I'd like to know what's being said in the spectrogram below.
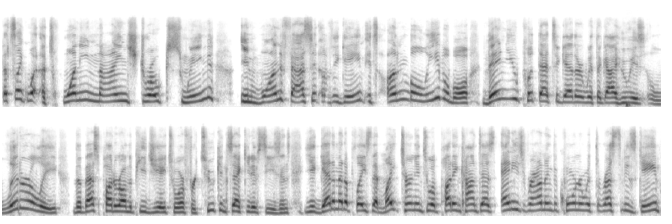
That's like what a 29 stroke swing in one facet of the game. It's unbelievable. Then you put that together with a guy who is literally the best putter on the PGA Tour for two consecutive seasons. You get him at a place that might turn into a putting contest, and he's rounding the corner with the rest of his game.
